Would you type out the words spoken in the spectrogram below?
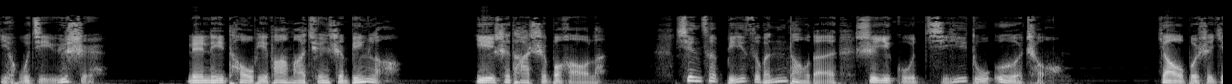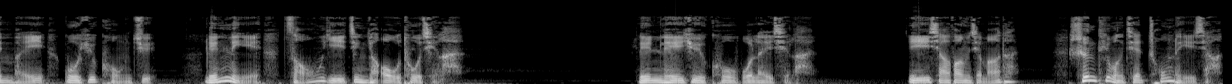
也无济于事。林丽头皮发麻，全身冰冷，意识大事不好了。现在鼻子闻到的是一股极度恶臭，要不是因为过于恐惧，林丽早已经要呕吐起来。林丽欲哭无泪起来，一下放下麻袋，身体往前冲了一下，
